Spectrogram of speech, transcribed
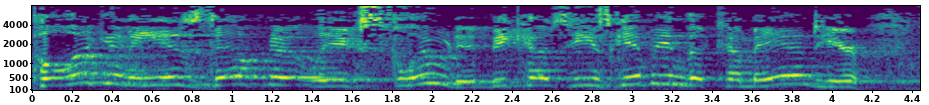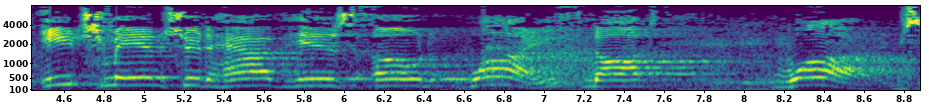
polygamy is definitely excluded because he's giving the command here each man should have his own wife, not wives.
